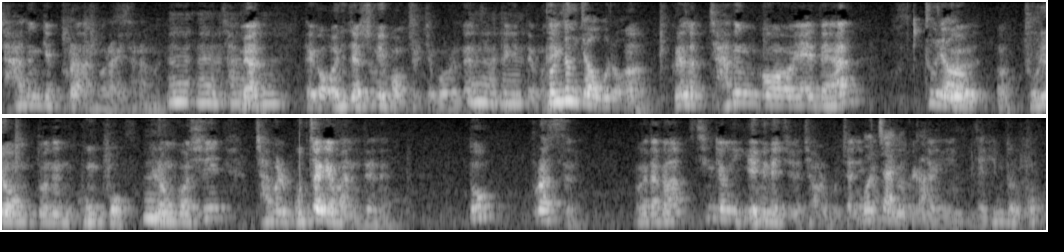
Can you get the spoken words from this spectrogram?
자는 게 불안한 거라 이 사람은 음, 음, 자면 음, 내가 언제 숨이 멈출지 모르는 음, 상태이기 음. 때문에 본능적으로 어, 그래서 자는 거에 대한 두려움. 그, 어, 두려움 또는 공포 음. 이런 것이 잠을 못 자게 만드는 또 플러스 여기다가 신경이 예민해지죠 잠을 못 자니까, 못 자니까. 굉장히 음. 이제 힘들고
